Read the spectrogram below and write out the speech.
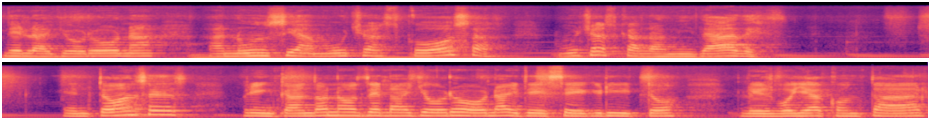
de la llorona anuncia muchas cosas, muchas calamidades. Entonces, brincándonos de la llorona y de ese grito, les voy a contar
